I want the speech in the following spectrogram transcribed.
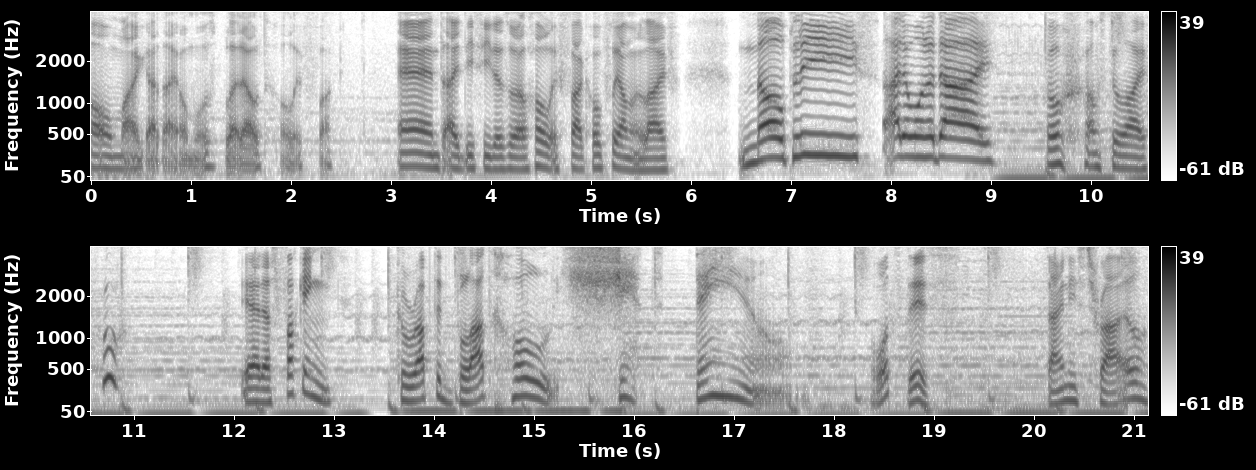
Oh my god, I almost bled out. Holy fuck. And I DC'd as well. Holy fuck, hopefully I'm alive. No, please! I don't want to die! Oh, I'm still alive. Whew. Yeah, that fucking corrupted blood. Holy shit. Damn. What's this? Tiny's trial?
